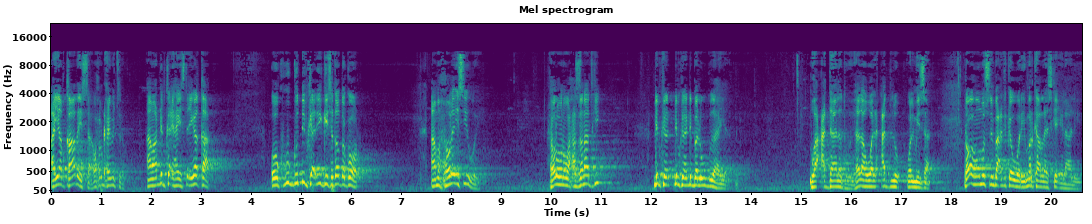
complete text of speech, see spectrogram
ayaad qaadaysaa wax udhexay ma jiro. Ama dhibka ay haysta iga qaad. Oo kugu gud dhibka ad ii ama xoole isii xooluhuna waa xasanaadkii dhibkana dhib baa lagu gudahaya waa cadaalad wey hada huwa alcadlu wاlmiisaan rawaahu muslim baa xadidka wariyey markaa la iska ilaaliyo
